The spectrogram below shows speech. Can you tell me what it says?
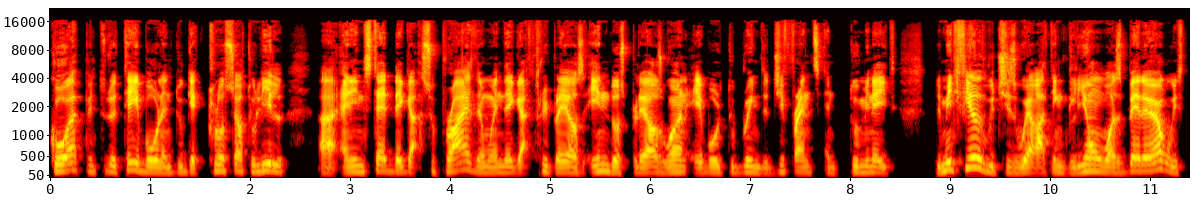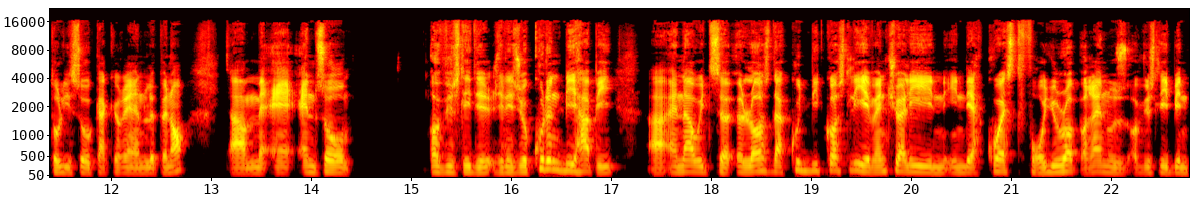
go up into the table and to get closer to Lille. Uh, and instead, they got surprised. And when they got three players in, those players weren't able to bring the difference and dominate the midfield, which is where I think Lyon was better with Tolisso, Caqueret, and Lepenant. Um, and, and so obviously the Genesio couldn't be happy uh, and now it's a, a, loss that could be costly eventually in, in their quest for Europe. Rennes who's obviously been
